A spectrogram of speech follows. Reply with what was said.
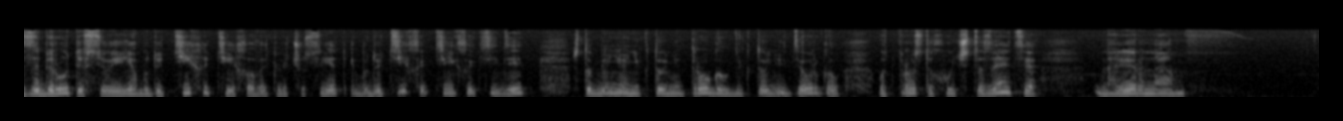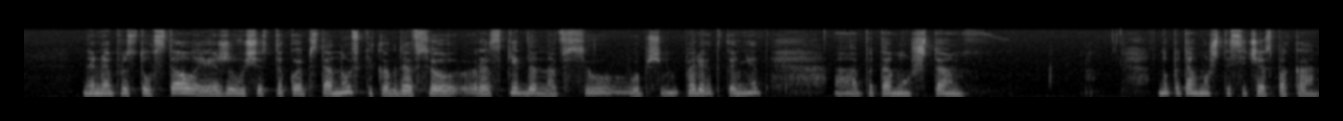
заберут и все, и я буду тихо-тихо, выключу свет и буду тихо-тихо сидеть, чтобы меня никто не трогал, никто не дергал. Вот просто хочется, знаете, наверное, наверное, я просто устала. Я живу сейчас в такой обстановке, когда все раскидано, все, в общем, порядка нет, а, потому что, ну, потому что сейчас пока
